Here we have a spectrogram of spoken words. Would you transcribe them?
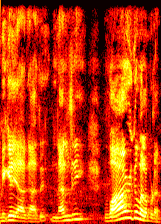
மிகையாகாது. நன்றி. வாழ்க வளமுடன்.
